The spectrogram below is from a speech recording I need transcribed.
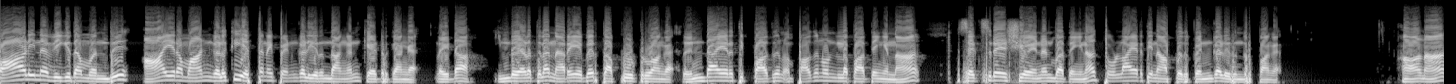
பாலின விகிதம் வந்து ஆயிரம் ஆண்களுக்கு எத்தனை பெண்கள் இருந்தாங்கன்னு கேட்டிருக்காங்க ரைட்டா இந்த இடத்துல நிறைய பேர் தப்பு விட்டுருவாங்க. ரெண்டாயிரத்தி பதினொ பதினொன்றில் பார்த்தீங்கன்னா செக்ஸ் ரேஷியோ என்னன்னு பார்த்தீங்கன்னா தொள்ளாயிரத்தி நாற்பது பெண்கள் இருந்திருப்பாங்க. ஆனால்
